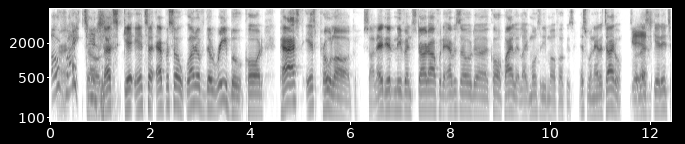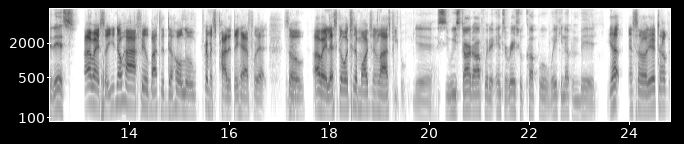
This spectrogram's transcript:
All, All right. right. So let's get into episode one of the reboot called Past is Prologue. So they didn't even start off with an episode uh, called Pilot like most of these motherfuckers. This one had a title. So yeah. let's get into this. All right, so you know how I feel about the, the whole little premise pilot they have for that. So, yeah. all right, let's go into the marginalized people. Yeah, See, we start off with an interracial couple waking up in bed. Yep, and so they're talk,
